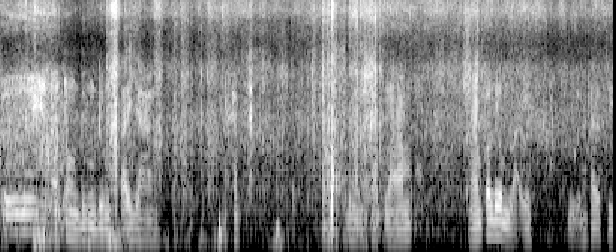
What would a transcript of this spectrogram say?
เอ้ยเราต้องดึงดึงสายยาง นี่นะครับน้ำน้ำก็เริ่มไหลอยู่นะครับสี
